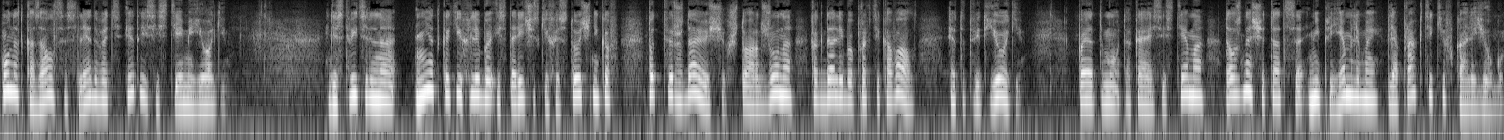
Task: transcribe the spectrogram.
он отказался следовать этой системе йоги. Действительно, нет каких-либо исторических источников, подтверждающих, что Арджуна когда-либо практиковал этот вид йоги, поэтому такая система должна считаться неприемлемой для практики в Кали-йогу.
